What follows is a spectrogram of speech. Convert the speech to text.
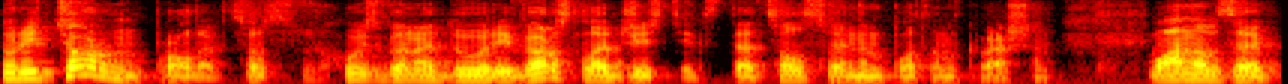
to return products. So who's going to do reverse logistics? That's also an important question. One of the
